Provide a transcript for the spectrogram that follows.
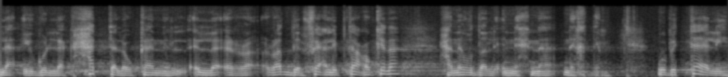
لا يقول لك حتى لو كان رد الفعل بتاعه كده هنفضل إن إحنا نخدم. وبالتالي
